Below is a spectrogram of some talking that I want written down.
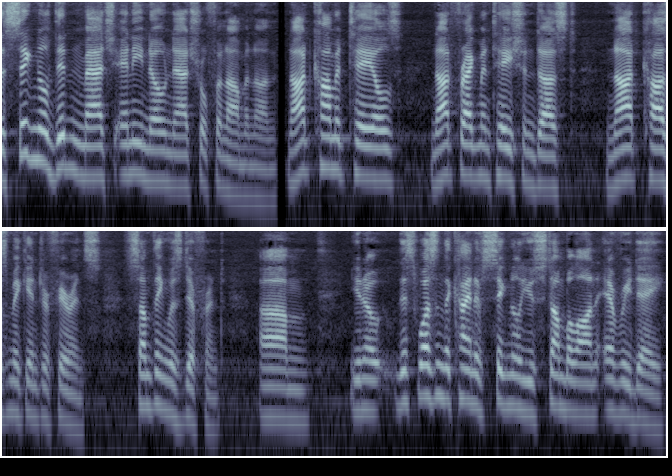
The signal didn't match any known natural phenomenon. Not comet tails, not fragmentation dust, not cosmic interference. Something was different. Um, you know, this wasn't the kind of signal you stumble on every day.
